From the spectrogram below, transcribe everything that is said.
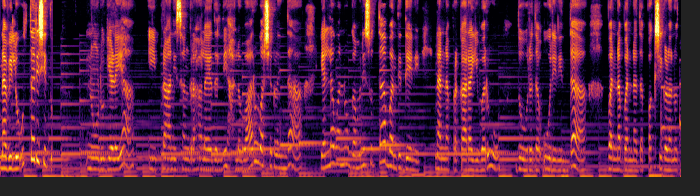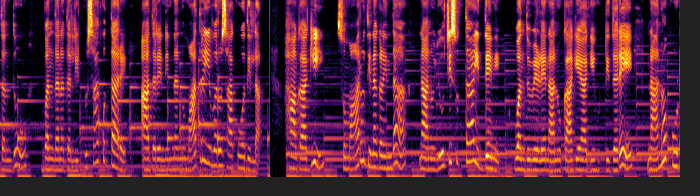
ನವಿಲು ಉತ್ತರಿಸಿತು, ನೋಡು ಗೆಳೆಯ ಈ ಪ್ರಾಣಿ ಸಂಗ್ರಹಾಲಯದಲ್ಲಿ ಹಲವಾರು ವರ್ಷಗಳಿಂದ ಎಲ್ಲವನ್ನೂ ಗಮನಿಸುತ್ತಾ ಬಂದಿದ್ದೇನೆ. ನನ್ನ ಪ್ರಕಾರ ಇವರು ದೂರದ ಊರಿನಿಂದ ಬಣ್ಣ ಬಣ್ಣದ ಪಕ್ಷಿಗಳನ್ನು ತಂದು ಬಂಧನದಲ್ಲಿಟ್ಟು ಸಾಕುತ್ತಾರೆ. ಆದರೆ ನಿನ್ನನ್ನು ಮಾತ್ರ ಇವರು ಸಾಕುವುದಿಲ್ಲ. ಹಾಗಾಗಿ ಸುಮಾರು ದಿನಗಳಿಂದ ನಾನು ಯೋಚಿಸುತ್ತಾ ಇದ್ದೇನೆ. ಒಂದು ವೇಳೆ ನಾನು ಕಾಗೆಯಾಗಿ ಹುಟ್ಟಿದರೆ ನಾನೂ ಕೂಡ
